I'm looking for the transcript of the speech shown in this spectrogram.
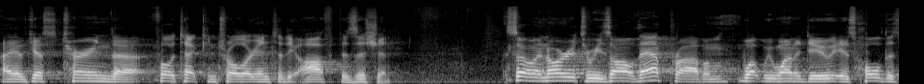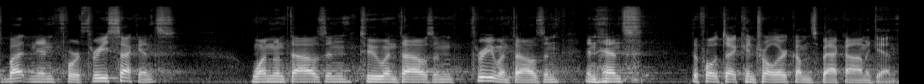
I have just turned the Fotek controller into the off position. So in order to resolve that problem, what we want to do is hold this button in for three seconds, one 1000, two 1000, three 1000, and hence the Fotek controller comes back on again.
